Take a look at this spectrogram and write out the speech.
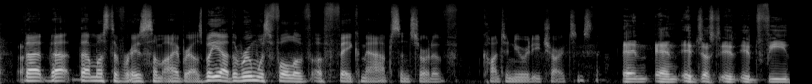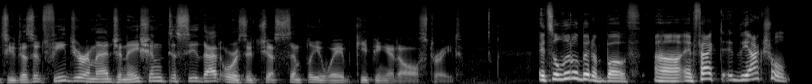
that that that must have raised some eyebrows. But yeah, the room was full of, of fake maps and sort of continuity charts and stuff. And and it just it, it feeds you. Does it feed your imagination to see that, or is it just simply a way of keeping it all straight? It's a little bit of both. Uh, in fact, the actual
